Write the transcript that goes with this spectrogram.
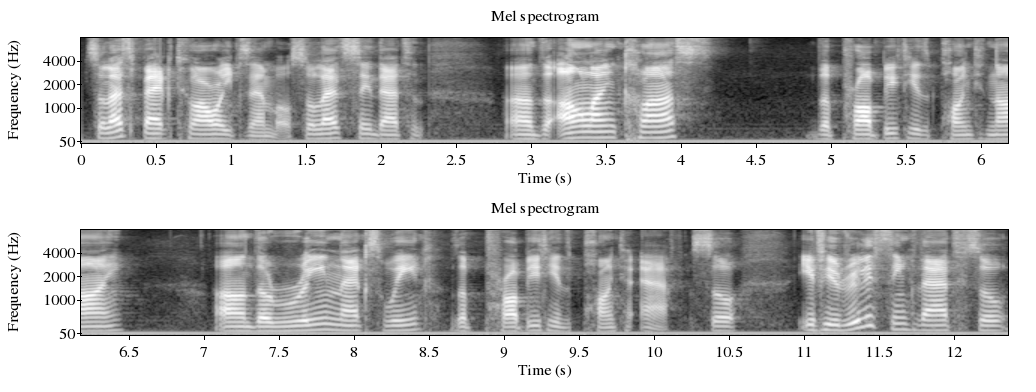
so let's back to our example. So let's say that uh, the online class the probability is 0.9. Uh, the rain next week, the probability is 0.f. So if you really think that, so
